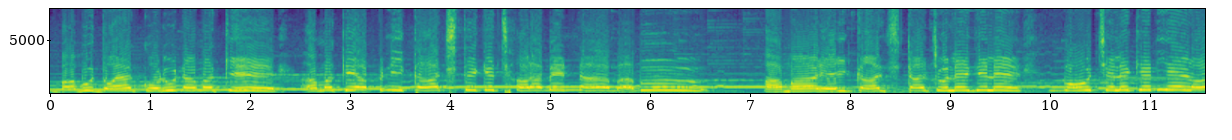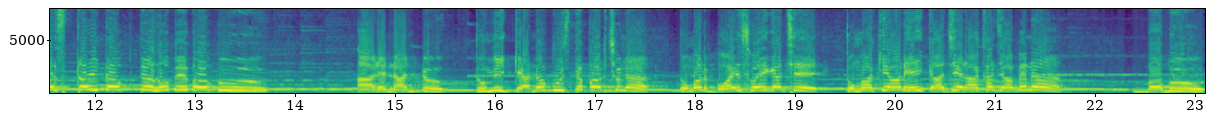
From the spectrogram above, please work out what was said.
বাবু দয়া করুন আমাকে। আমাকে আপনি কাজ থেকে ছাড়াবেন না বাবু। আমার এই কাজটা চলে গেলে বউ ছেলেকে নিয়ে রাস্তায় নামতে হবে বাবু। আরে নান্টু তুমি কেন বুঝতে পারছ না? তোমার বয়স হয়ে গেছে তোমাকে আর এই কাজে রাখা যাবে না। বাবু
